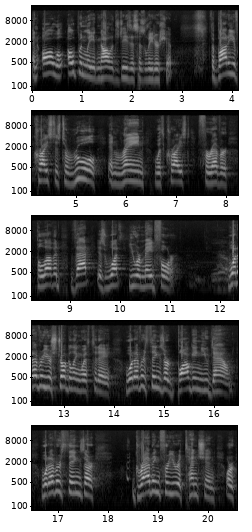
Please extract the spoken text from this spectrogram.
and all will openly acknowledge Jesus' leadership. The body of Christ is to rule and reign with Christ forever. Beloved, that is what you were made for. Whatever you're struggling with today, whatever things are bogging you down, whatever things are grabbing for your attention or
